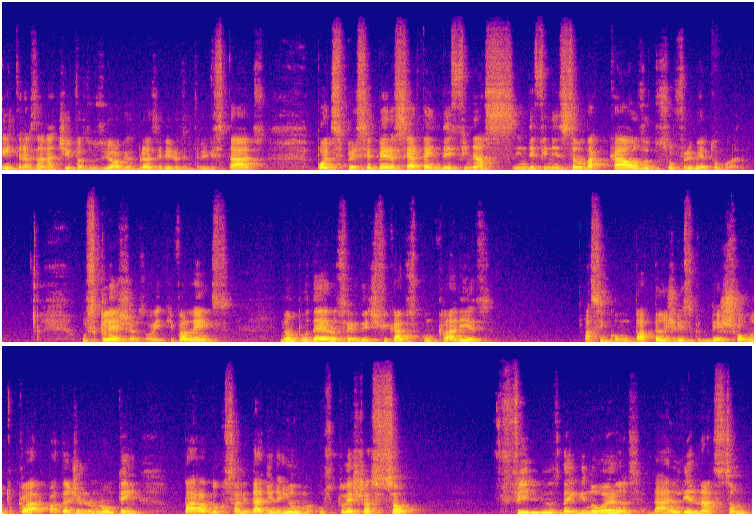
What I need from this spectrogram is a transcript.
Entre as narrativas dos yogis brasileiros entrevistados, pode-se perceber certa indefinição da causa do sofrimento humano. Os kleshas, ou equivalentes, não puderam ser identificados com clareza. Assim como Patanjali deixou muito claro, Patanjali não tem paradoxalidade nenhuma. Os kleshas são filhos da ignorância, da alienação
